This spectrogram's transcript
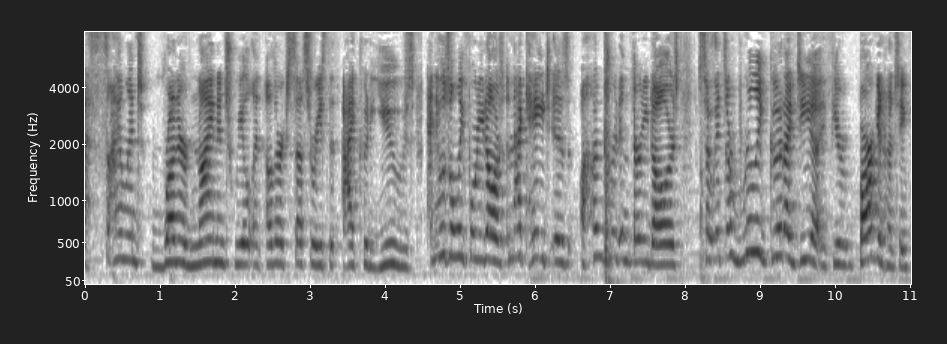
a silent runner 9 inch wheel and other accessories that I could use. And it was only $40 and that cage is $130. So it's a really good idea if you're bargain hunting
